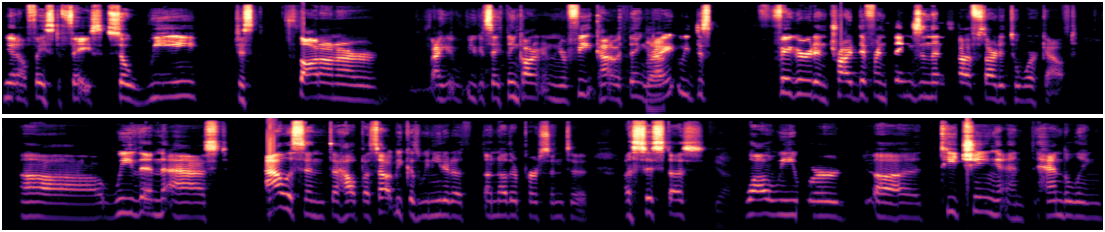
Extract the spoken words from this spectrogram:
you know, face to face. So, we just thought on our I, you could say think on your feet kind of a thing, yeah. right? We just figured and tried different things, and then stuff started to work out. Uh, we then asked Allison to help us out because we needed a, another person to assist us yeah. while we were uh, teaching and handling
